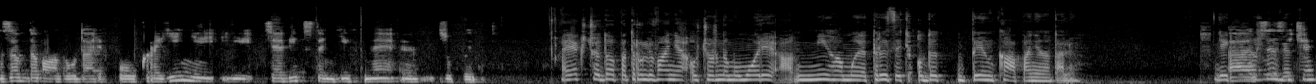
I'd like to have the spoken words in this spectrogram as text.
завдавали ударів по Україні, і ця відстань їх не зупинить. А як щодо патрулювання у Чорному морі мігами 31К, пані Наталю? Які Е, Це можливі? звичайно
